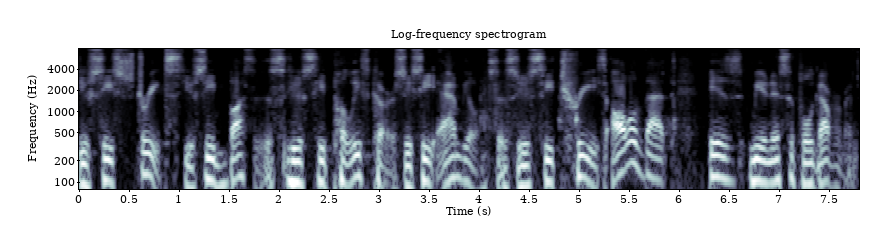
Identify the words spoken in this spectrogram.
you see streets, you see buses, you see police cars, you see ambulances, you see trees. All of that is municipal government.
